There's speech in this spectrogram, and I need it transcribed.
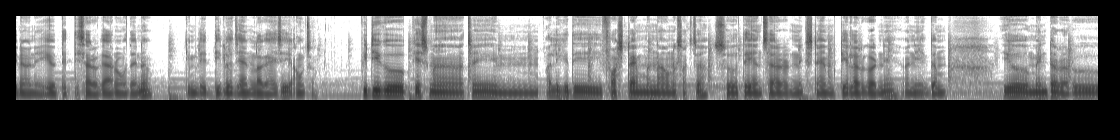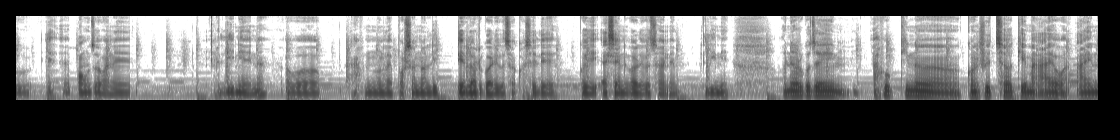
किनभने यो त्यति साह्रो गाह्रो हुँदैन। तिमीले दिलो ज्यान लगाए चाहिँ आउँछ। पिटीको केसमा चाहिँ अलिकति फर्स्ट टाइममा नआउन सक्छ। सो त्यही अनुसार नेक्स्ट टाइम टेलर गर्ने अनि एकदम यो मेन्टरहरू पाउँछ भने लिने होइन। अब आफ्नोलाई पर्सनल्ली टेलर गरेको छ कसैले कोही एसाइन गरेको छ भने लिने। अनि अर्को चाहिँ आफू किन कन्फ्युज छ केमा आयो आएन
